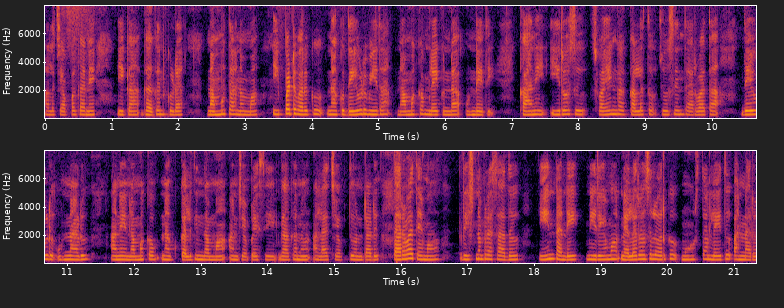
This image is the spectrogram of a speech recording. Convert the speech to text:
అలా చెప్పగానే ఇక గగన్ కూడా నమ్ముతానమ్మా. ఇప్పటి వరకు నాకు దేవుడి మీద నమ్మకం లేకుండా ఉండేది. కానీ ఈరోజు స్వయంగా కళ్ళతో చూసిన తర్వాత దేవుడు ఉన్నాడు అనే నమ్మకం నాకు కలిగిందమ్మా అని చెప్పేసి గగను అలా చెప్తూ ఉంటాడు. తర్వాతేమో కృష్ణప్రసాద్ ఏంటండి? మీరేమో నెల రోజుల వరకు ముహూర్తం లేదు అన్నారు.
